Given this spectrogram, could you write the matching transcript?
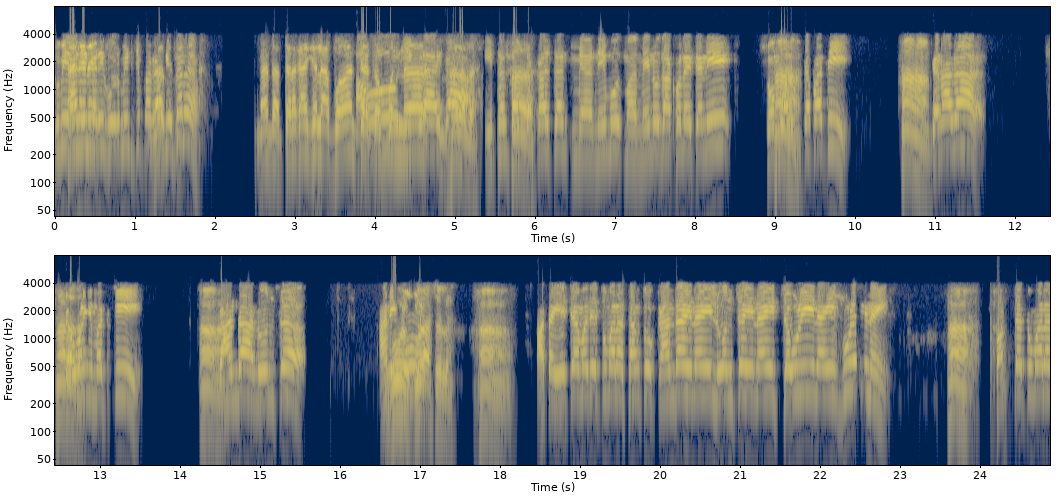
तुम्ही नाही, नाही, अधिकारी नाही. गव्हर्नमेंटची पगार नाही. घेता ना? नाही दादा त्याला काय केलं आपण? त्या अहो, कंपनीनं इकडं हा ऐका. दादा. इथलचा हा. सकाळचा मे- नेमो म- मेनू दाखवलाय त्यांनी. सोमवारी हा. चपाती. हां हां. चना डाळ हां दादा. चवळी मटकी. हां हां. कांदा लोणचं. आणि गुळ गूळ. गुळ असेल. हां हां. आता याच्यामध्ये तुम्हाला सांगतो कांदाही नाही लोणचंही नाही चवळी नाही गुळही नाही. हां. फक्त तुम्हाला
